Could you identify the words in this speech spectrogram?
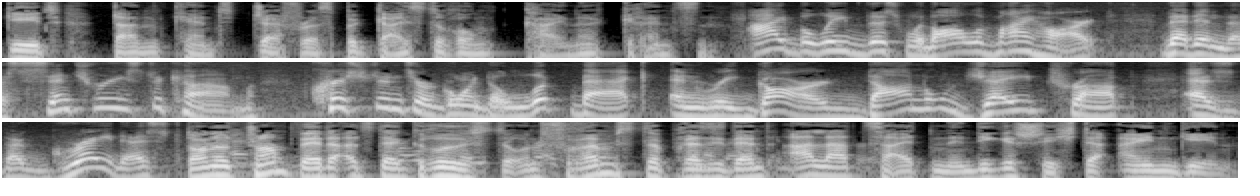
geht, dann kennt Jeffress Begeisterung keine Grenzen. I believe this with all of my heart that in the centuries to come, Christians are going to look back and regard Donald J. Trump as the greatest. Donald Trump werde als der größte und frömmste Präsident aller Zeiten in die Geschichte eingehen.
